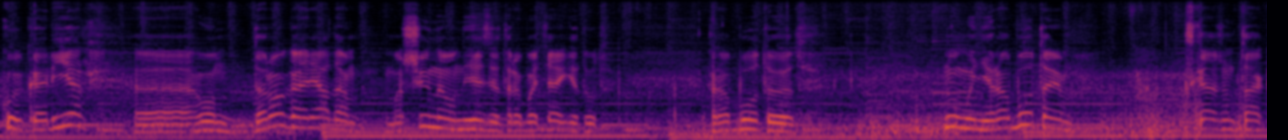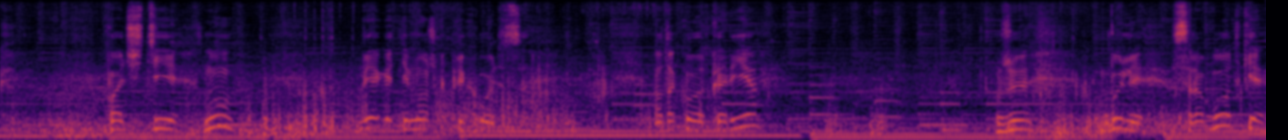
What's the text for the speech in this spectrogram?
Такой карьер. Э, Вон дорога рядом, машины он ездит, работяги тут работают. Ну, мы не работаем, скажем так, почти. Ну, бегать немножко приходится. Вот такой вот карьер. Уже были сработки.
